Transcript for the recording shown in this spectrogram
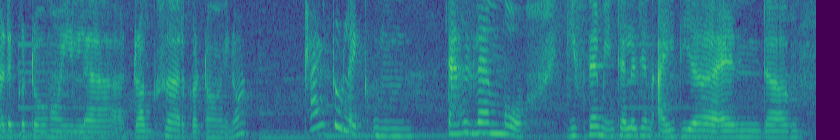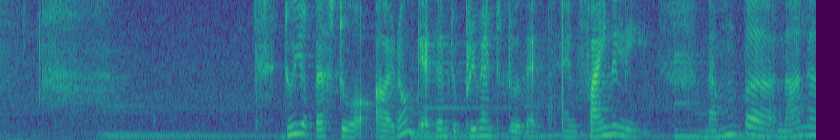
எடுக்கட்டும் இல்லை ட்ரக்ஸாக இருக்கட்டும் you know try to like um, tell them or give them intelligent idea and um, do your best to uh, you know get them to prevent to do that and finally நம்மனால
